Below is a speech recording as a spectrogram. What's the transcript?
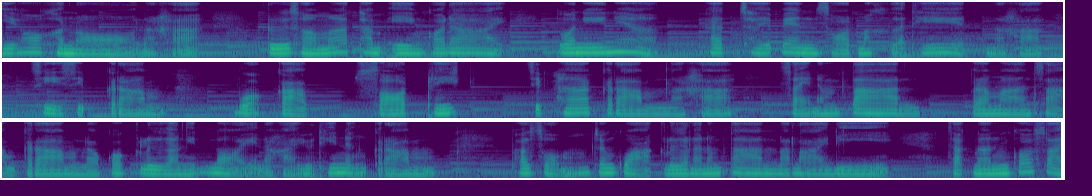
ยี่ห้อคนอนะคะ หรือสามารถทำเองก็ได้ ตัวนี้เนี่ยแพทใช้เป็นซอสมะเขือเทศนะคะ 40 กรัม บวกกับซอสพริก 15 กรัมนะคะ ใส่น้ำตาลประมาณ 3 กรัม แล้วก็เกลือนิดหน่อยนะคะ อยู่ที่ 1 กรัม ผสมจนกว่าเกลือและน้ำตาลละลายดี จากนั้นก็ใส่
